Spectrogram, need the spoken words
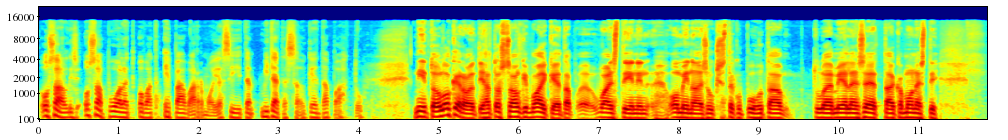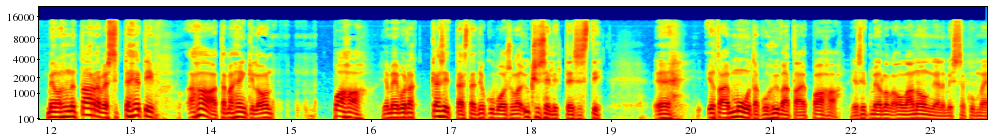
osallis, osapuolet ovat epävarmoja siitä, mitä tässä oikein tapahtuu. Niin tuo lokerointihan tuossa onkin vaikeaa äh, Weinsteinin ominaisuuksista, kun puhutaan, tulee mieleen se, että aika monesti meillä on sellainen tarve sitten heti, ahaa, tämä henkilö on paha, ja me ei voida käsittää sitä, että joku voisi olla yksiselitteisesti – eh, jotain muuta kuin hyvä tai paha. Ja sitten me ollaan ongelmissa, kun me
